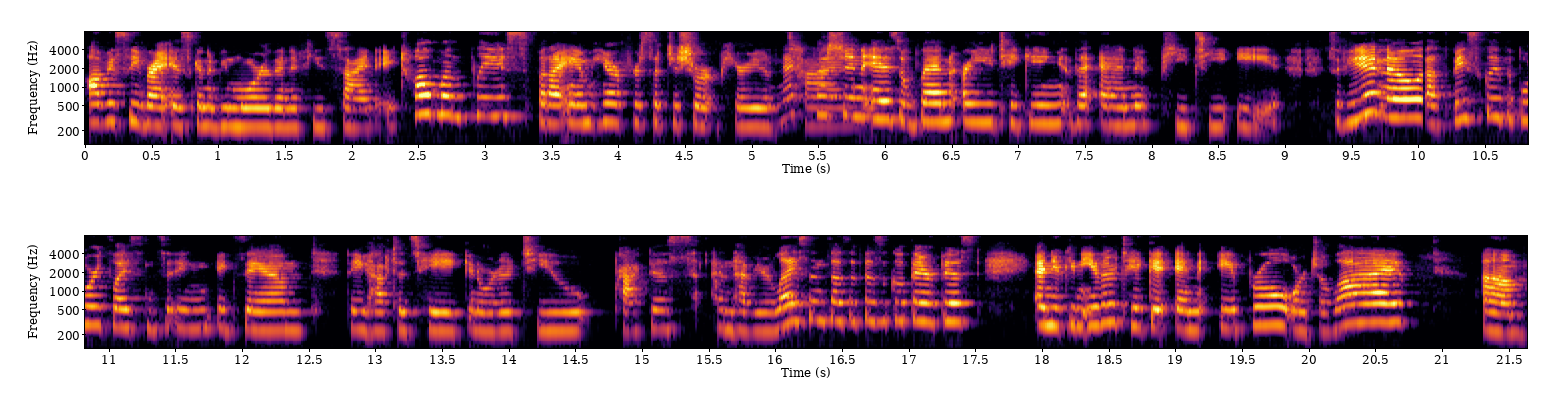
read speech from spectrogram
Obviously rent is going to be more than if you signed a 12 month lease, but I am here for such a short period of Next time. Next question is when are you taking the NPTE? So if you didn't know, that's basically the board's licensing exam that you have to take in order to practice and have your license as a physical therapist. And you can either take it in April or July um,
